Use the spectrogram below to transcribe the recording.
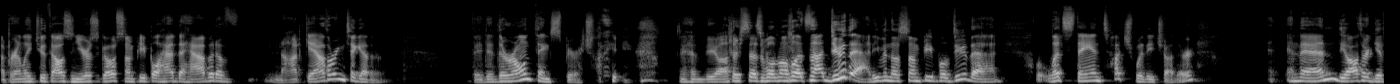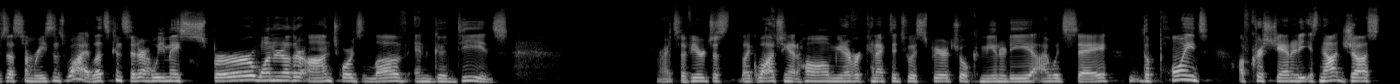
Apparently, 2,000 years ago, some people had the habit of not gathering together. They did their own thing spiritually. and the author says, well, no, let's not do that. Even though some people do that, let's stay in touch with each other. And then the author gives us some reasons why. Let's consider how we may spur one another on towards love and good deeds. Right? So if you're just like watching at home, you're never connected to a spiritual community, I would say the point of Christianity is not just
